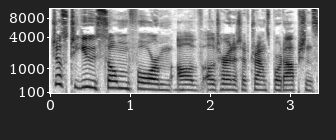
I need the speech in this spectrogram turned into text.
just to use some form of alternative transport options.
